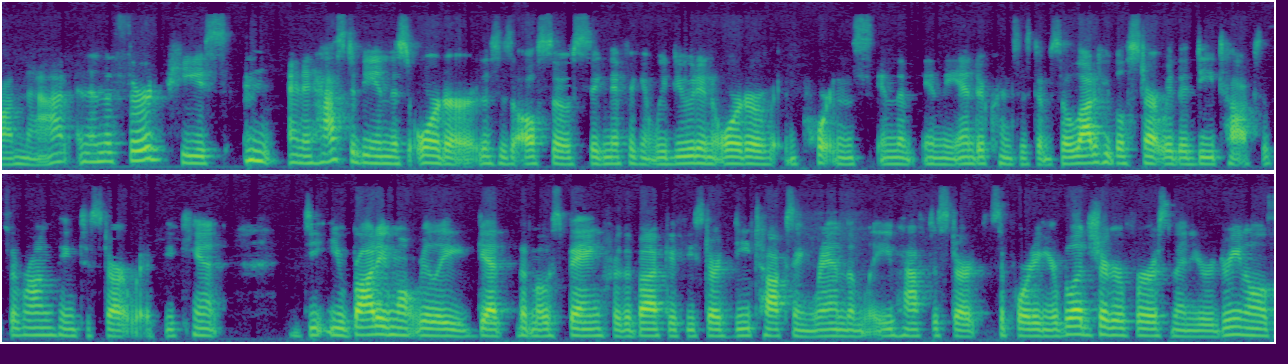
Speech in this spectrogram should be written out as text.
on that. And then the third piece, and it has to be in this order. This is also significant. We do it in order of importance in the in the endocrine system. So a lot of people start with a detox. It's the wrong thing to start with. You can't de- your body won't really get the most bang for the buck if you start detoxing randomly. You have to start supporting your blood sugar first then your adrenals.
